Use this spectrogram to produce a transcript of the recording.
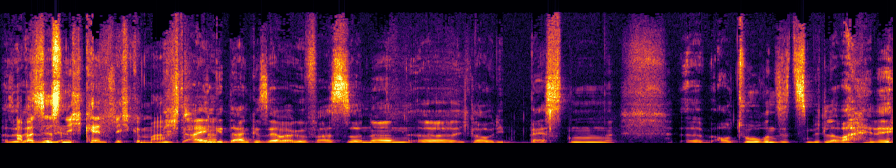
Also Aber es ist nicht kenntlich gemacht. Nicht ein ne? Gedanke selber gefasst, sondern äh, ich glaube, die besten äh, Autoren sitzen mittlerweile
